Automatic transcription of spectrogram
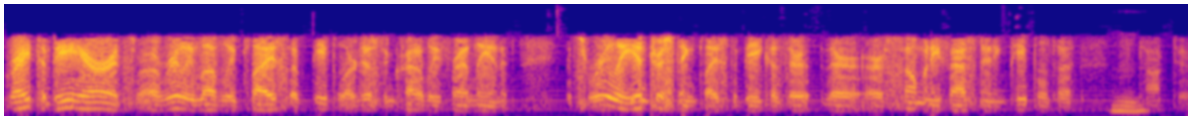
It's great to be here. It's a really lovely place. The people are just incredibly friendly, and it's a really interesting place to be because there there are so many fascinating people to mm. talk to.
